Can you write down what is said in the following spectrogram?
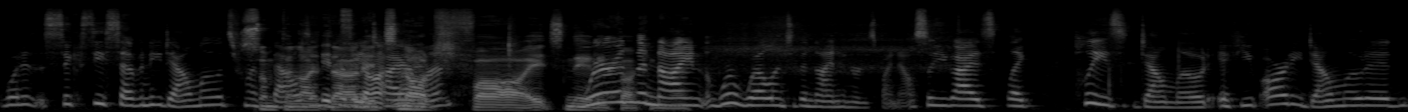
what is it 60 70 downloads from something a thousand like It's for that. the not It's not month far. It's nearly. we're in the fucking there. nine we're well into the 900s by now so you guys like please download if you've already downloaded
